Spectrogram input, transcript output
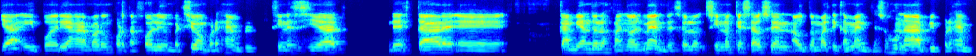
¿ya? Y podrían armar un portafolio de inversión, por ejemplo, sin necesidad de estar eh, cambiándolos manualmente, solo, sino que se usen automáticamente. Eso es una API, por ejemplo.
